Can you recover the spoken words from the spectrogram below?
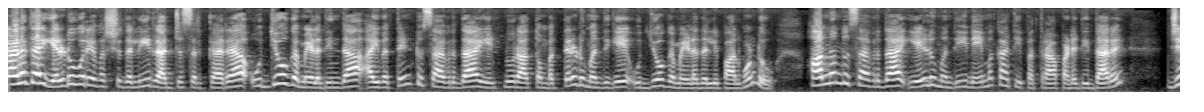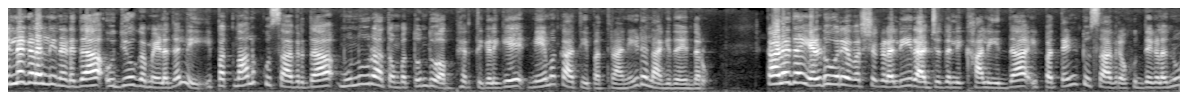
ಕಳೆದ ಎರಡೂವರೆ ವರ್ಷದಲ್ಲಿ ರಾಜ್ಯ ಸರ್ಕಾರ ಉದ್ಯೋಗ ಮೇಳದಿಂದ ಐವತ್ತೆಂಟು ಸಾವಿರದ ಎಂಟುನೂರ ತೊಂಬತ್ತೆರಡು ಮಂದಿಗೆ ಉದ್ಯೋಗ ಮೇಳದಲ್ಲಿ ಪಾಲ್ಗೊಂಡು ಹನ್ನೊಂದು ಸಾವಿರದ ಏಳು ಮಂದಿ ನೇಮಕಾತಿ ಪತ್ರ ಪಡೆದಿದ್ದಾರೆ. ಜಿಲ್ಲೆಗಳಲ್ಲಿ ನಡೆದ ಉದ್ಯೋಗ ಮೇಳದಲ್ಲಿ ಇಪ್ಪತ್ನಾಲ್ಕು ಸಾವಿರದ ಮುನ್ನೂರ ತೊಂಬತ್ತೊಂದು ಅಭ್ಯರ್ಥಿಗಳಿಗೆ ನೇಮಕಾತಿ ಪತ್ರ ನೀಡಲಾಗಿದೆ ಎಂದರು. ಕಳೆದ ಎರಡೂವರೆ ವರ್ಷಗಳಲ್ಲಿ ರಾಜ್ಯದಲ್ಲಿ ಖಾಲಿ ಇದ್ದ ಇಪ್ಪತ್ತೆಂಟು ಸಾವಿರ ಹುದ್ದೆಗಳನ್ನು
